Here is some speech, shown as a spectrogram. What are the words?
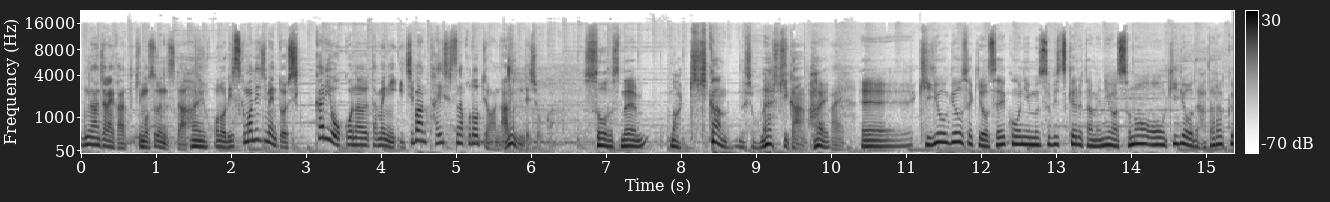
なんじゃないかな気もするんですが、はい、このリスクマネジメントをしっかり行うために一番大切なことというのは何でしょうか？そうですねまあ、危機感でしょうね。危機感、はい、はい、えー、企業業績を成功に結びつけるためにはその企業で働く、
